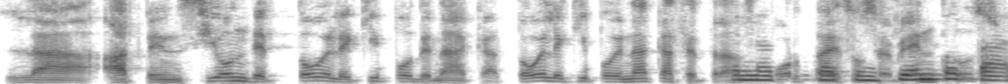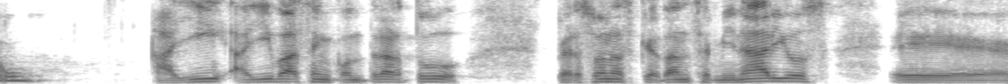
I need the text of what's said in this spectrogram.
la atención de todo el equipo de NACA. Todo el equipo de NACA se transporta a esos eventos. Allí, allí vas a encontrar tú personas que dan seminarios, eh,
